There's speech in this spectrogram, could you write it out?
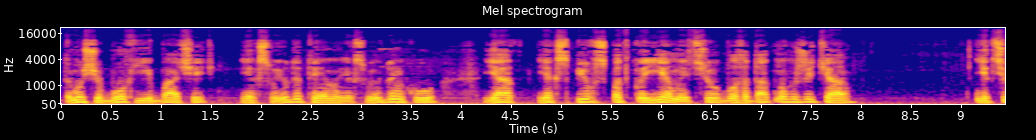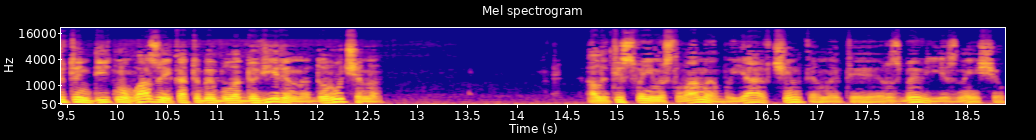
Тому що Бог її бачить як свою дитину, як свою доньку, як, як співспадкоємицю благодатного життя, як цю тендітну вазу, яка тобі була довірена, доручена. Але ти своїми словами або я вчинками, ти розбив її, знищив.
